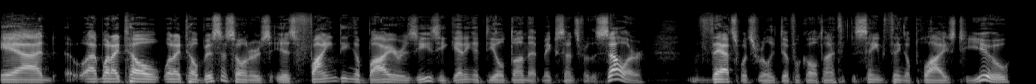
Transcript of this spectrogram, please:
And uh, what I tell what I tell business owners is finding a buyer is easy. Getting a deal done that makes sense for the seller, that's what's really difficult. And I think the same thing applies to you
